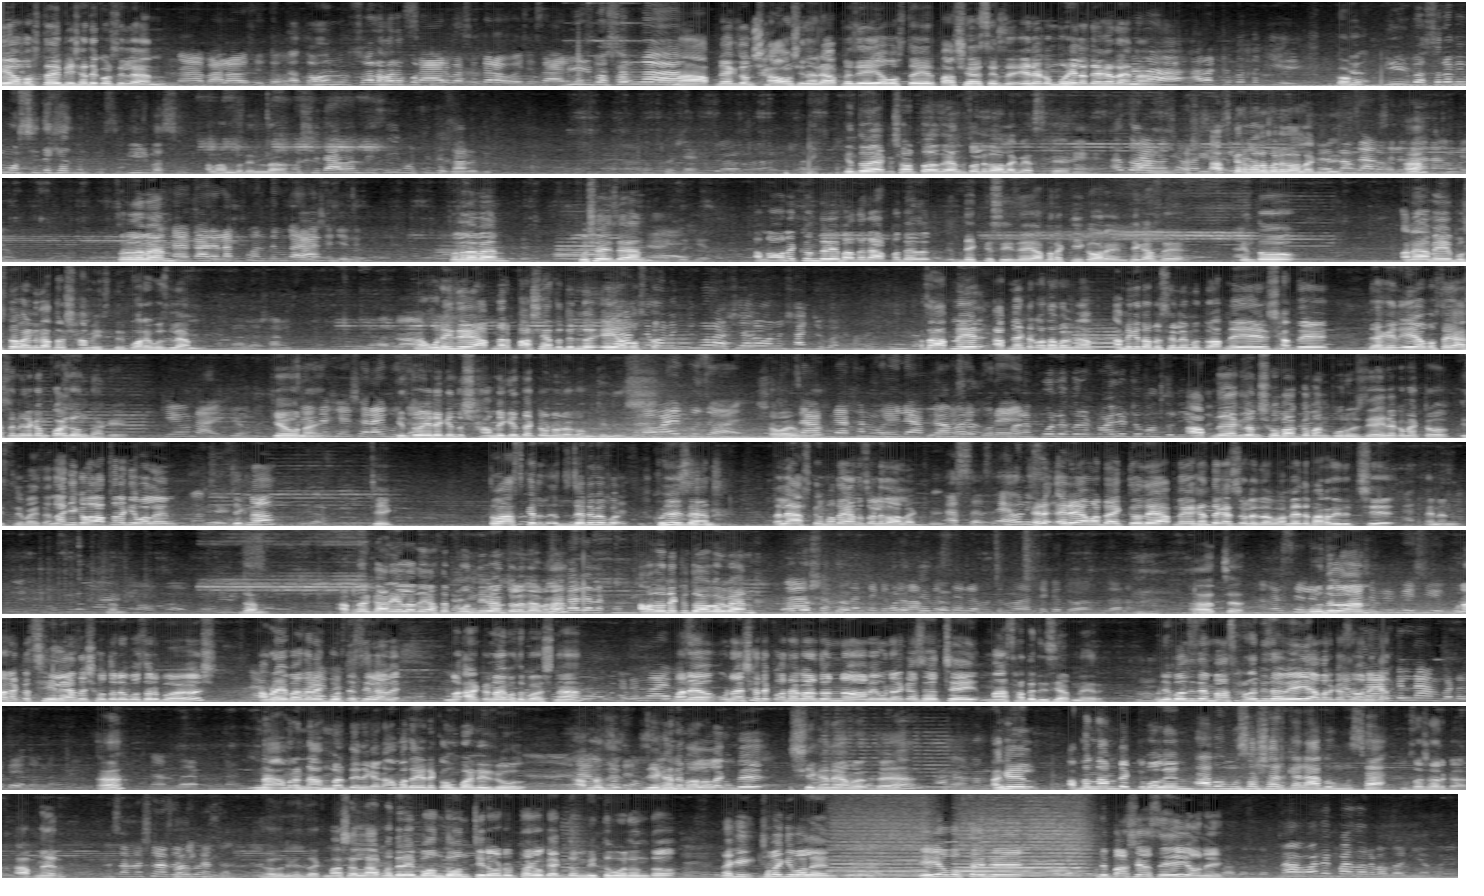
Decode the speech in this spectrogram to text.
এই অবস্থায় বিয়ে শাদী করছিলেন? না ভালো আছে তো। না তখন চলাফেরা করতে। চার বছর ধরা হয়েছে চার বিশ বছর না। না আপনি একজন সাহসী না রে আপনি যে এই অবস্থায় এর পাশে আছে এরকম মহিলা দেখা যায় না। বছর আমি মসজিদে বছর। আলহামদুলিল্লাহ। মসজিদে আজান দিছি মসজিদে ঝাড়ু দিছি। মানে কিন্তু একটা শর্ত আছে এখন চলে যাওয়া লাগবে আজকে। হ্যাঁ আজকের মতো চলে যাওয়া লাগবে। হ্যাঁ? চলে যাবেন? হ্যাঁ চলে যাবেন? খুশি হয়েছেন? হ্যাঁ। আমরা অনেকক্ষণ ধরে বাজারে আপনাদের দেখতেছি যে আপনারা কি করেন ঠিক আছে? কিন্তু মানে আমি বুঝতে পারিনি আপনার স্বামী স্ত্রী পরে বুঝলাম। না, না, স্বামী। না উনি যে আপনার পাশে এতদিন এই অবস্থা আচ্ছা আপনি এর আপনি একটা কথা বলেন আমি কিন্তু আপনার ছেলের মতো। আপনি এর সাথে দেখেন এই অবস্থায় আছেন এরকম কয়জন থাকে? কেউ নাই কিন্তু এটা কিন্তু স্বামী কিন্তু একটা অন্যরকম জিনিস। সবাই। আপনি এখন মহিলা আপনি আমার কাছে ঘুরে মানে কোলে করে টয়লেটও বন্ধ নিয়ে আপনি একজন সৌভাগ্যবান পুরুষ যে এরকম একটা স্ত্রী পাইছেন। নাকি আপনারা কি বলেন? ঠিক না? ঠিক। তো আজকের যেটুকু খুশি হয়েছেন তাহলে আজকের মতো এখানে চলে যাওয়া লাগবে। আচ্ছা আচ্ছা এটা- এটাই আমার দায়িত্ব যে আপনাকে এখান থেকে চলে যাব। আমি এতে ভাড়া দিয়ে দিচ্ছি। এনেন যান। যান। আপনার গাড়ি আলাদা আছে ফোন দিবেন চলে যাবেন হ্যাঁ। আমাদের জন্য একটু দোয়া করবেন। আচ্ছা। বন্ধুগণ ওনার একটা ছেলে আছে সতেরো বছর বয়স। আমরা এই বাজারে ঘুরতেছিলাম। ন- আরেকটা নয় বছর বয়স না? মানে ওনার সাথে কথা করার জন্য আমি ওনার কাছে হচ্ছে মাছ হাতে দিছি আপনার। উনি বলছে যে মাছ হাতে দিতে হবে এই আমার কাছে অনেক আঙ্কেল নাম্বারটা দেন না হ্যাঁ? নাম্বার আপনার না আমরা নাম্বার দেন কাকা আমাদের এটা কোম্পানির রুল আপনার যেখানে ভালো লাগবে সেখানে আমরা যাই হ্যাঁ? আঙ্কেল আপনার নামটা একটু বলেন। আবু মুসা সরকার আবু মুসা। মুসা সরকার। আপনার? মাশাল্লাহ আপনাদের এই বন্ধন চির অটুট থাকুক একদম মৃত্যু পর্যন্ত। নাকি সবাই কি বলেন? এই অবস্থায় যে উনি পাশে আছে এই অনেক। না অনেক বাজারে বাজার নিয়ে যায়।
